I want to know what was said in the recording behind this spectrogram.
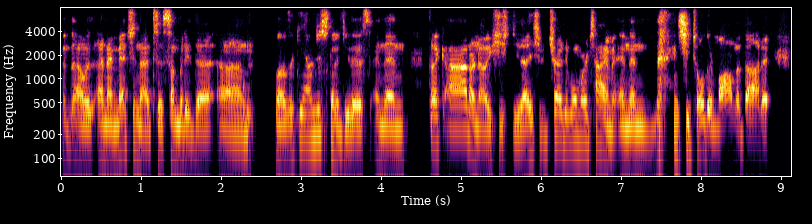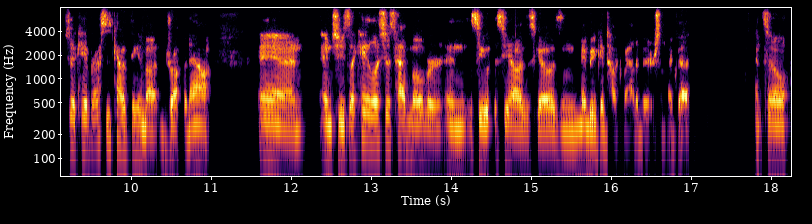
that was and i mentioned that to somebody that um, well, I was like, yeah, I'm just going to do this. And then it's like, I don't know, you should do that. You should try it one more time. And then she told her mom about it. She's like, hey, Bryce is kind of thinking about dropping out. And and she's like, hey, let's just have him over and see see how this goes, and maybe we can talk about it a bit or something like that. And so,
